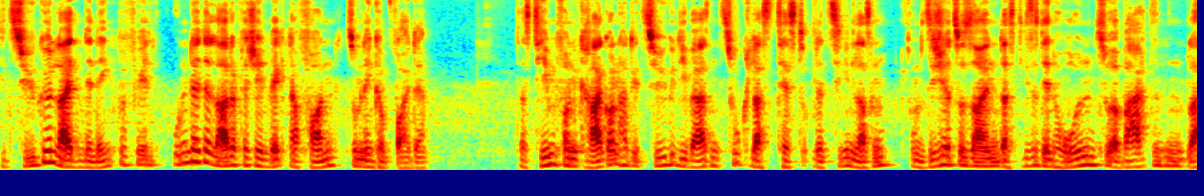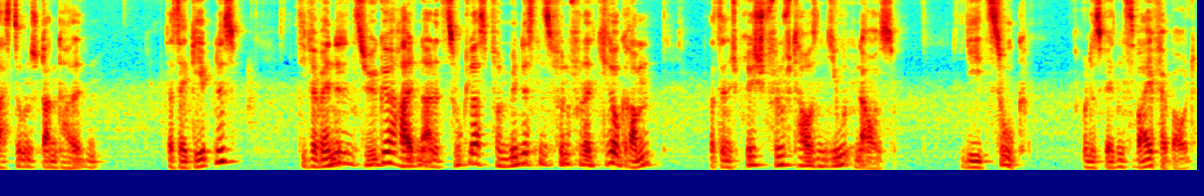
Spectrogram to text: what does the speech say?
Die Züge leiten den Lenkbefehl unter der Ladefläche hinweg nach vorn zum Lenkkopf weiter. Das Team von Kragon hat die Züge diversen Zuglasttest unterziehen lassen, um sicher zu sein, dass diese den hohen zu erwartenden Belastungen standhalten. Das Ergebnis? Die verwendeten Züge halten eine Zuglast von mindestens 500 Kilogramm, das entspricht 5000 Newton aus. Je Zug. Und es werden zwei verbaut.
